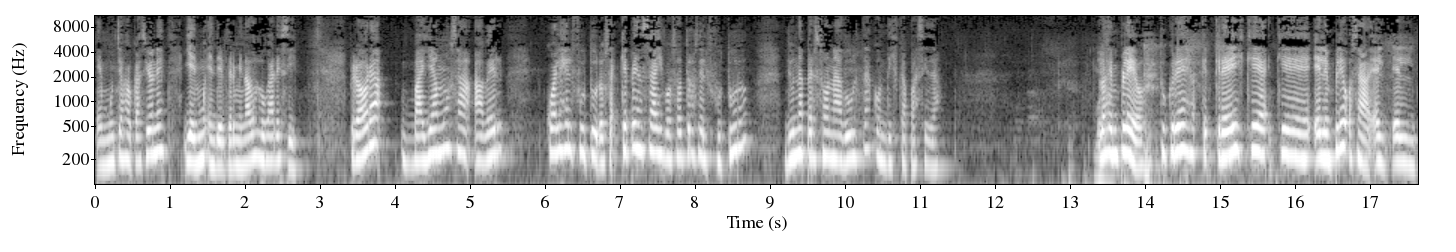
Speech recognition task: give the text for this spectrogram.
en muchas ocasiones y en, en determinados lugares sí. Pero ahora vayamos a, a ver cuál es el futuro, o sea, ¿qué pensáis vosotros del futuro? De una persona adulta con discapacidad. Los empleos, ¿tú crees, que, creéis que, que, el empleo, o sea, el, el,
